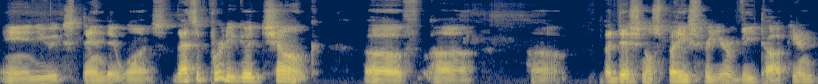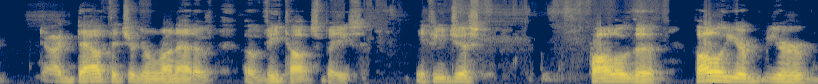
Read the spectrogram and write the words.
and you extend it once, that's a pretty good chunk of uh, uh, additional space for your VTOC. You're, I doubt that you're going to run out of, of VTOC space if you just follow the follow your your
